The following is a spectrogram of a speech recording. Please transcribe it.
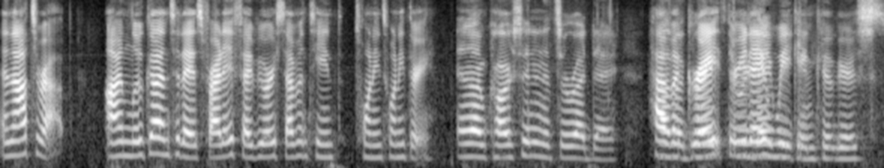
And that's a wrap. I'm Luca, and today is Friday, February 17th, 2023. And I'm Carson, and it's a red day. Have, Have a, great, great three day weekend, Cougars.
